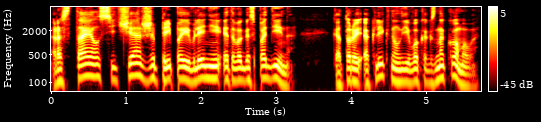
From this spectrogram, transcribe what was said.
растаял сейчас же при появлении этого господина, который окликнул его как знакомого.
